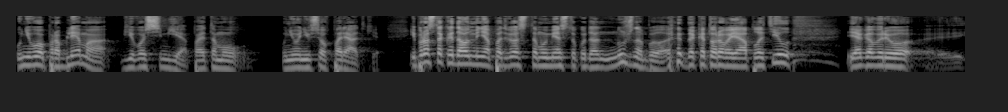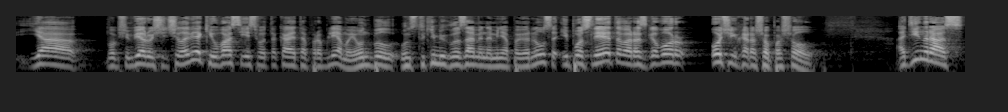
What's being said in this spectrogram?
у него проблема в его семье, поэтому у него не все в порядке. И просто когда он меня подвез к тому месту, куда нужно было, до которого я оплатил, я говорю, я, в общем, верующий человек, и у вас есть вот такая-то проблема. И он был, он с такими глазами на меня повернулся, и после этого разговор очень хорошо пошел. Один раз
